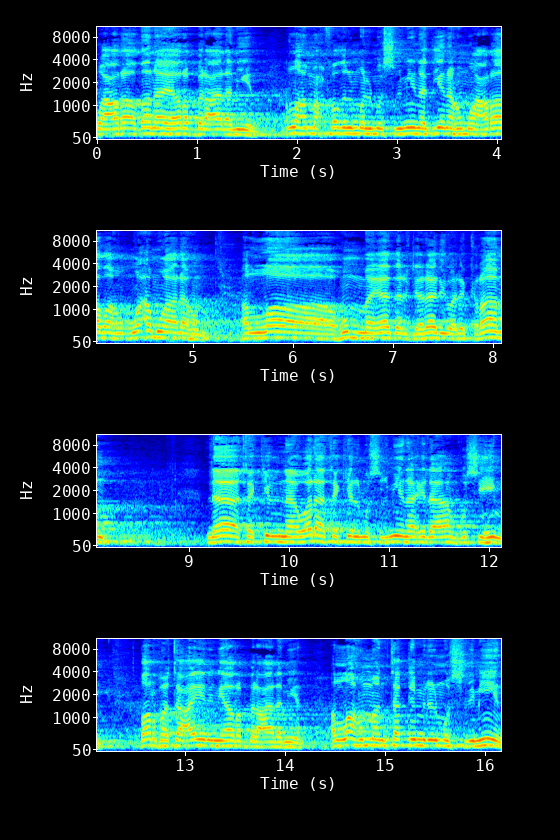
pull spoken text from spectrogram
وأعراضنا يا رب العالمين. اللهم احفظ المسلمين دينهم وأعراضهم وأموالهم. اللهم يا ذا الجلال والإكرام. لا تكلنا ولا تكل المسلمين إلى أنفسهم طرفة عين يا رب العالمين. اللهم انتقم للمسلمين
